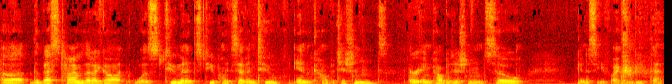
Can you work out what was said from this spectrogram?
Uh, the best time that I got was two minutes two point seven two in competitions or in competition. So I'm gonna see if I can beat that.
